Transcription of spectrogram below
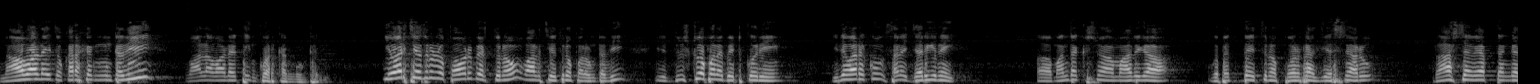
నా వాడైతే ఒక రకంగా ఉంటుంది వాళ్ళ వాడైతే ఇంకో రకంగా ఉంటుంది. ఎవరి చేతిలో పవర్ పెడుతున్నాం వాళ్ళ చేతిలో పలు ఉంటుంది. ఇది దృష్టిలోపల పెట్టుకొని ఇదివరకు సరే జరిగినాయి. మందకృష్ణ మాదిగా ఒక పెద్ద ఎత్తున పోరాటాలు చేసినారు. రాష్ట్ర వ్యాప్తంగా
